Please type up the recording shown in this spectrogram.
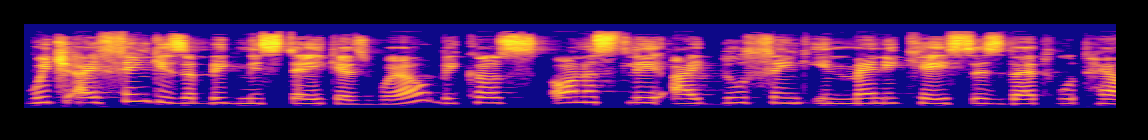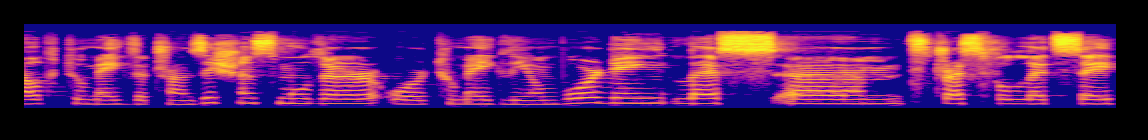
which i think is a big mistake as well because honestly i do think in many cases that would help to make the transition smoother or to make the onboarding less um, stressful let's say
